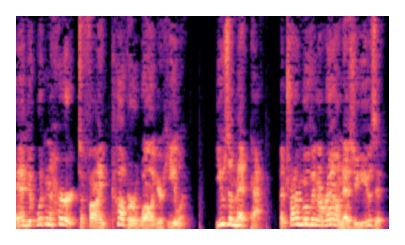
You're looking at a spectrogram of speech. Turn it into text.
And it wouldn't hurt to find cover while you're healing. Use a med pack, and try moving around as you use it.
